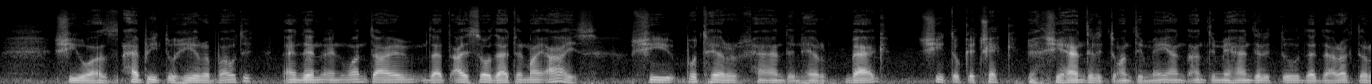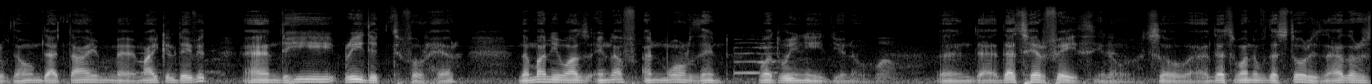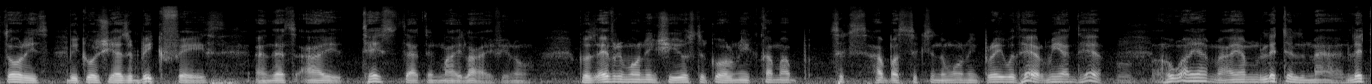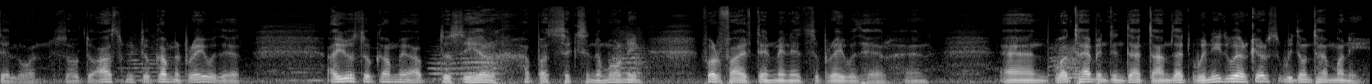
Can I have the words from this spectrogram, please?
she was happy to hear about it. And then in one time that I saw that in my eyes, she put her hand in her bag. She took a check. She handed it to Auntie May, and Auntie May handed it to the director of the home that time, uh, Michael David, and he read it for her. The money was enough and more than what we need, you know. Wow. And uh, that's her faith, you know. So uh, that's one of the stories. The other stories, because she has a big faith, and that's I taste that in my life, you know. Because every morning she used to call me, come up six, half past six in the morning, pray with her, me and her. Mm. Who I am, I am little man, little one. So to ask me to come and pray with her, I used to come up to see her half past six in the morning for five, ten minutes to pray with her. And and what happened in that time that we need workers, we don't have money.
